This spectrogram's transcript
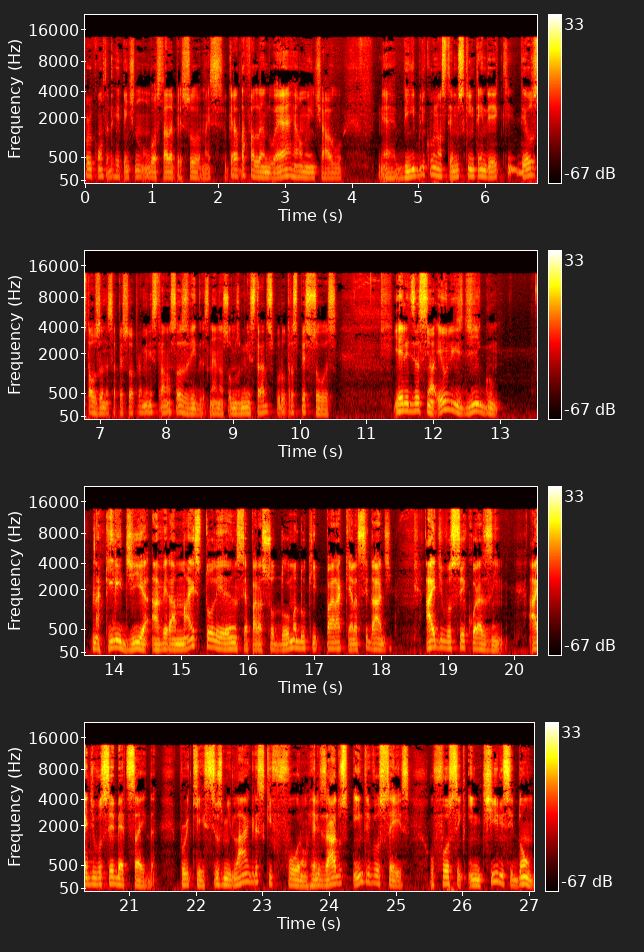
por conta de repente não gostar da pessoa. Mas se o que ela está falando é realmente algo é, bíblico, nós temos que entender que Deus está usando essa pessoa para ministrar nossas vidas. Né? Nós somos ministrados por outras pessoas. E ele diz assim: ó, Eu lhes digo Naquele dia haverá mais tolerância para Sodoma do que para aquela cidade. Ai de você, Corazim! Ai de você, Betsaida! Porque se os milagres que foram realizados entre vocês o fossem em Tiro e Sidom,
